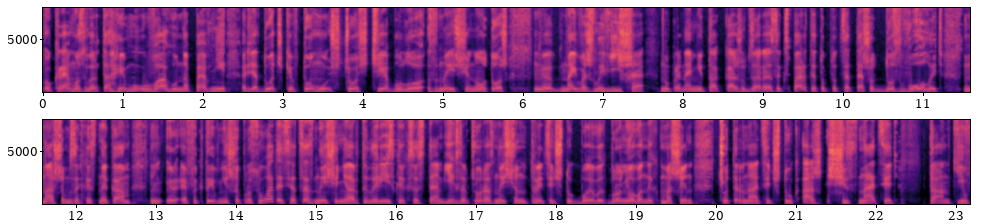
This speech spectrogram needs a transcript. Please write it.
окремо звертаємо увагу на певні рядочки в тому, що ще було знищено. Отож, найважливіше, ну принаймні так кажуть зараз експерти. Тобто, це те, що дозволить нашим захисникам е, ефективніше просуватися. Це знищення артилерійських систем. Їх завчора знищено 30 штук, бойових броньованих машин 14 штук, аж 16 танків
